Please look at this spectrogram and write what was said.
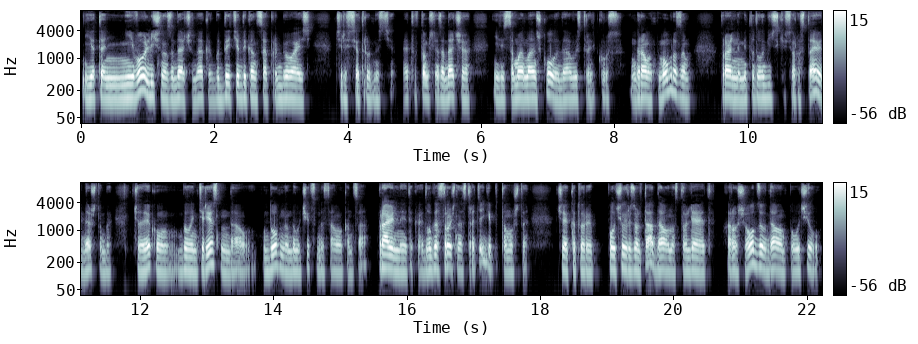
и это не его личная задача, да, как бы дойти до конца, пробиваясь через все трудности. Это в том числе задача и самой онлайн-школы, да, выстроить курс грамотным образом, правильно методологически все расставить, да, чтобы человеку было интересно, да, удобно доучиться до самого конца. Правильная такая долгосрочная стратегия, потому что человек, который получил результат, да, он оставляет хороший отзыв, да, он получил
